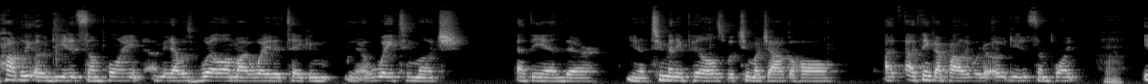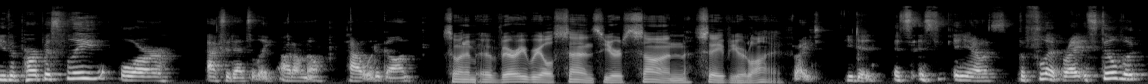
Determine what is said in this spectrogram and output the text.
probably OD'd at some point. I mean, I was well on my way to taking, you know, way too much at the end there. You know, too many pills with too much alcohol. I, I think I probably would have OD'd at some point, Huh. either purposefully or accidentally. I don't know how it would have gone. So, in a, a very real sense, your son saved your life. Right. He did. It's, it's, you know, it's the flip, right? It's still the,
